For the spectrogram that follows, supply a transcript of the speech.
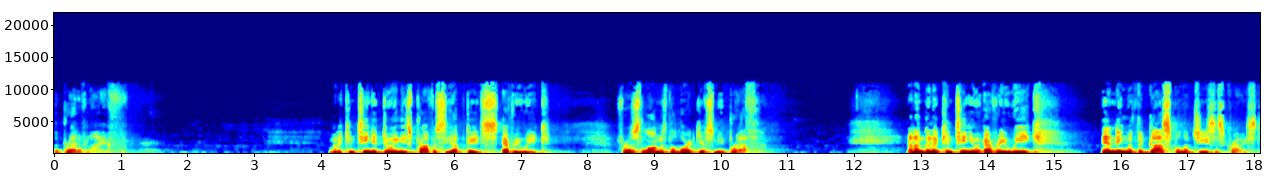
the bread of life. I'm going to continue doing these prophecy updates every week for as long as the Lord gives me breath. And I'm going to continue every week, ending with the gospel of Jesus Christ.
